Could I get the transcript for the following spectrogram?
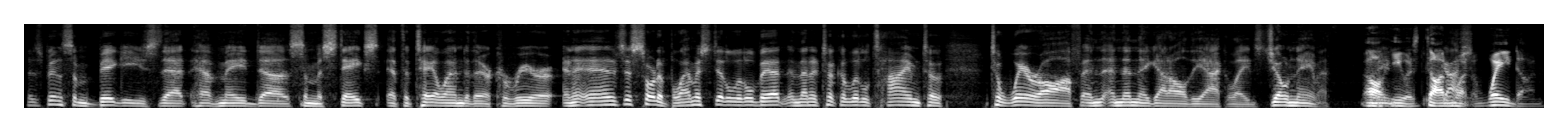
There's been some biggies that have made uh, some mistakes at the tail end of their career, and it, and it just sort of blemished it a little bit, and then it took a little time to to wear off, and, and then they got all the accolades. Joe Namath. Oh, I mean, he was done, gosh, what, way done.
